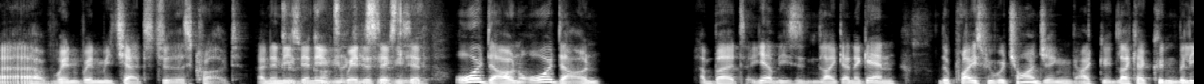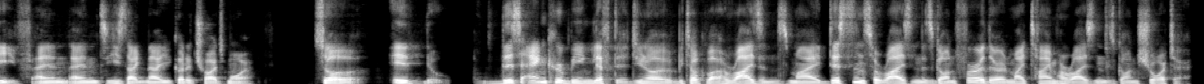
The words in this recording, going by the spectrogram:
uh, when when we chat to this crowd. And then he then he waited a second. He said, or down, or down. But yeah, he's like, and again, the price we were charging, I could like I couldn't believe. And and he's like, no, you got to charge more. So it this anchor being lifted you know we talk about horizons. My distance horizon has gone further and my time horizon has gone shorter.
